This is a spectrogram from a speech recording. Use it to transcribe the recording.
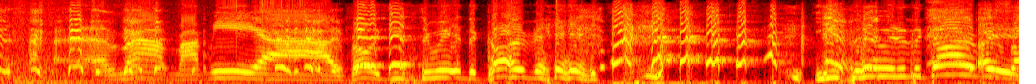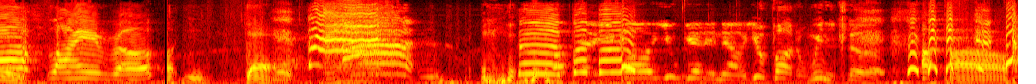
Uh, Mamma mia! Bro, you threw it in the garbage! you threw it in the garbage! I saw it flying, bro. Oh, you dead. Ah! Uh, Oh, you get it now. You're part of Winnie Club. Oh.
